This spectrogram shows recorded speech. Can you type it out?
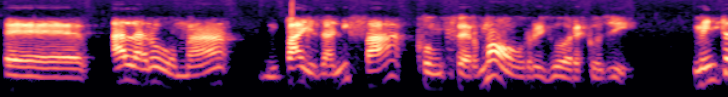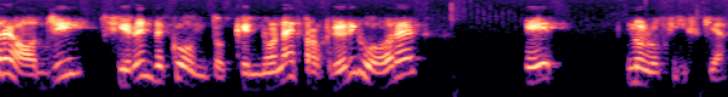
eh, alla Roma un paio d'anni fa confermò un rigore così, mentre oggi si rende conto che non è proprio rigore e non lo fischia.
